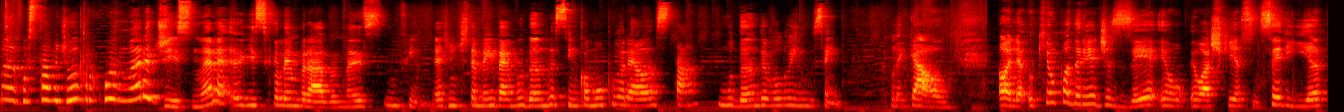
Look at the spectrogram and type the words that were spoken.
mas eu gostava de outra coisa, não era disso, não era isso que eu lembrava, mas enfim, a gente também vai mudando assim como o Plural está mudando, evoluindo sempre. Legal. Olha, o que eu poderia dizer, eu, eu acho que assim, seria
